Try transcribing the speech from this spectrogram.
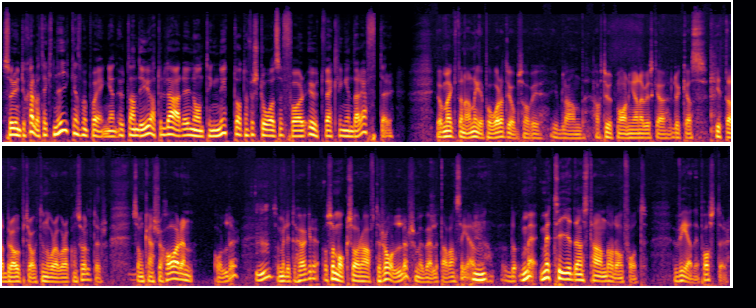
så är det inte själva tekniken som är poängen, utan det är ju att du lär dig någonting nytt och att en förståelse för utvecklingen därefter. Jag har märkt en annan grej. På vårt jobb så har vi ibland haft utmaningar när vi ska lyckas hitta bra uppdrag till några av våra konsulter som kanske har en ålder mm. som är lite högre och som också har haft roller som är väldigt avancerade. Mm. Med, med, tidens tand har de fått VD-poster.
